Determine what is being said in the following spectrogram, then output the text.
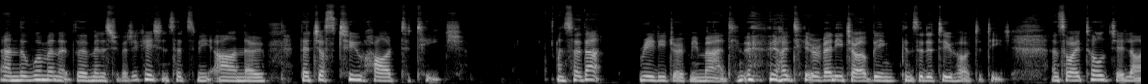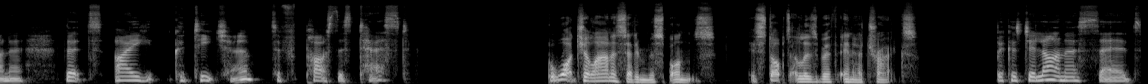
And the woman at the Ministry of Education said to me, ah, no, they're just too hard to teach. And so that really drove me mad, you know, the idea of any child being considered too hard to teach. And so I told Jelana that I could teach her to f- pass this test. But what Jelana said in response, it stopped Elizabeth in her tracks because Jelana said,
